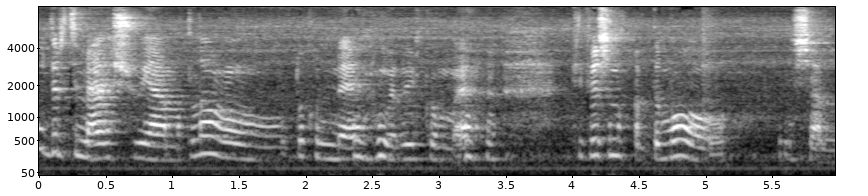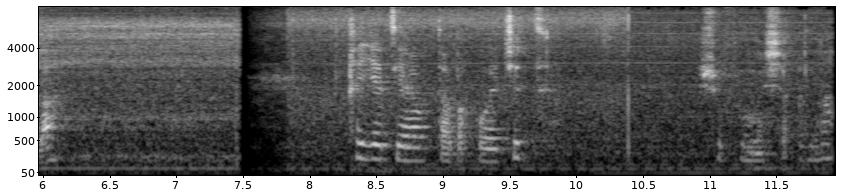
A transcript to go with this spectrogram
ودرت معاه شوية مطلوع ودوك نوريكم كيفاش نقدموه إن شاء الله. خياتي هاو الطبق واجد. شوفوا ما شاء الله.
